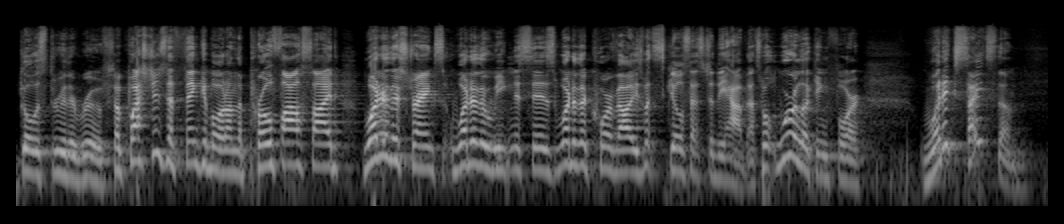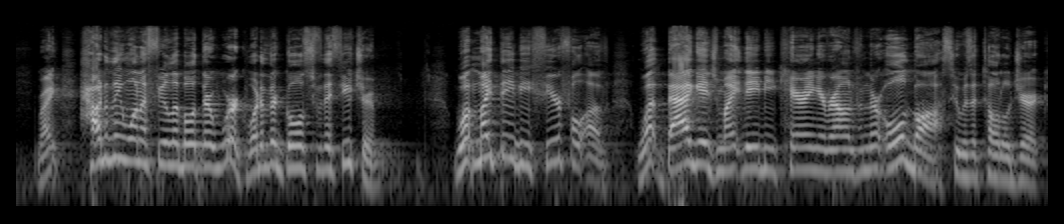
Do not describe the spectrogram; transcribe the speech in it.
goes through the roof. So, questions to think about on the profile side what are their strengths? What are their weaknesses? What are their core values? What skill sets do they have? That's what we're looking for. What excites them, right? How do they want to feel about their work? What are their goals for the future? What might they be fearful of? What baggage might they be carrying around from their old boss who was a total jerk?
